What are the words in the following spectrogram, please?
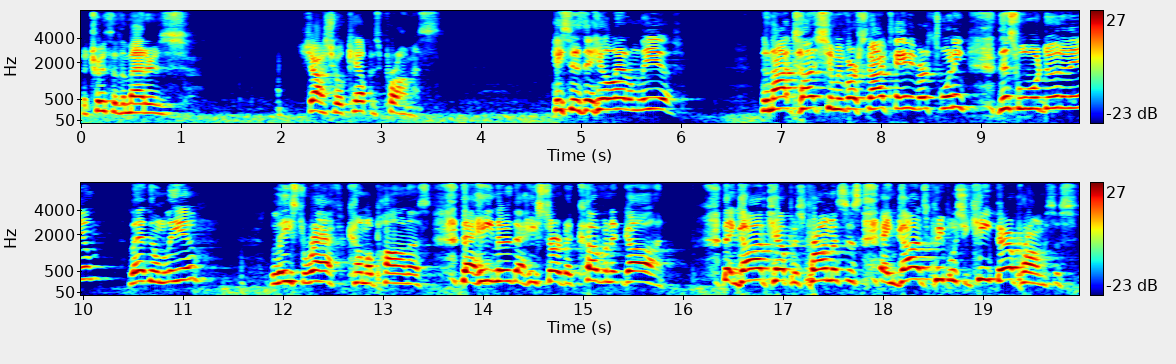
the truth of the matter is, Joshua kept his promise. He says that he'll let them live. Do not touch him in verse 19 and verse 20. This will do to them. Let them live. least wrath come upon us. That he knew that he served a covenant God. That God kept his promises and God's people should keep their promises.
